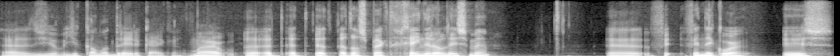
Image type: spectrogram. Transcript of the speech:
Dus je, je kan wat breder kijken. Maar het, het, het, het aspect generalisme, vi- vind ik hoor, is,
